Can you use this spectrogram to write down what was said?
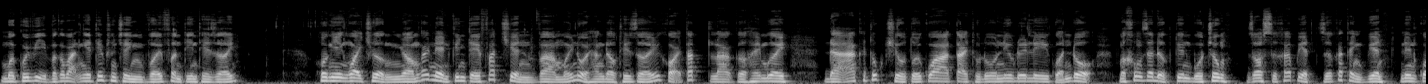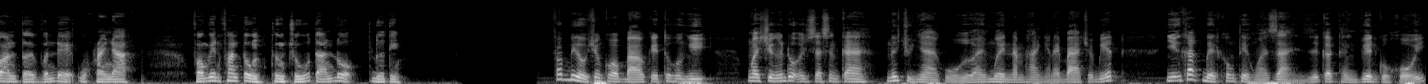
Mời quý vị và các bạn nghe tiếp chương trình với phần tin thế giới. Hội nghị ngoại trưởng nhóm các nền kinh tế phát triển và mới nổi hàng đầu thế giới gọi tắt là G20 đã kết thúc chiều tối qua tại thủ đô New Delhi của Ấn Độ mà không ra được tuyên bố chung do sự khác biệt giữa các thành viên liên quan tới vấn đề Ukraine. Phóng viên Phan Tùng, thường trú tại Ấn Độ, đưa tin. Phát biểu trong cuộc họp báo kết thúc hội nghị, Ngoại trưởng Ấn Độ Jaishankar, nước chủ nhà của G20 năm 2023 cho biết, những khác biệt không thể hòa giải giữa các thành viên của khối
